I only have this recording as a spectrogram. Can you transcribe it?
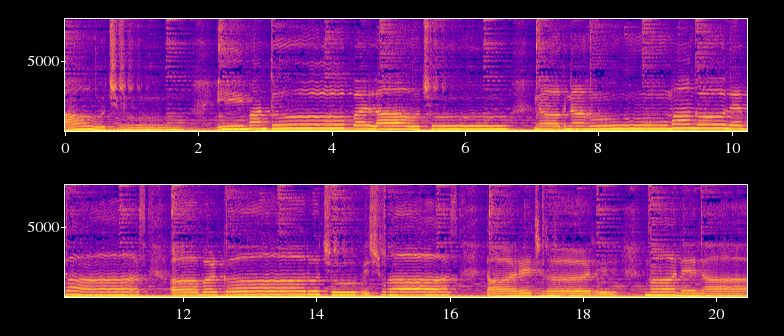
આવું છું. ઈમાન તું પર લાવું છું. નગ્ન હું માંગો લે બાસ. અબળ કરું છું વિશ્વાસ. તારે છરે મને લાવ.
